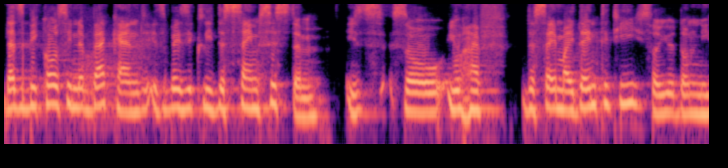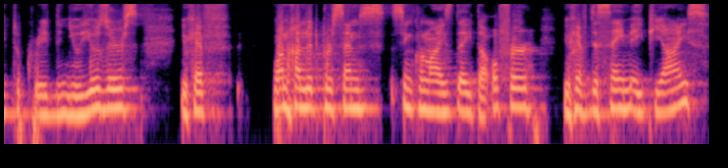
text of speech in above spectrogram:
That's because in the backend, it's basically the same system. Is so you have the same identity, so you don't need to create the new users. You have 100% synchronized data offer. You have the same APIs.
